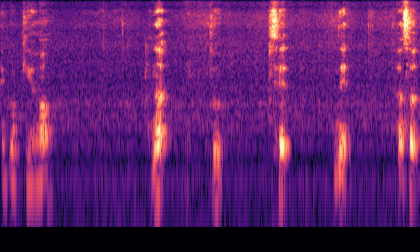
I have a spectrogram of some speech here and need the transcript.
해볼게요. 하나, 둘, 셋, 넷, 다섯,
